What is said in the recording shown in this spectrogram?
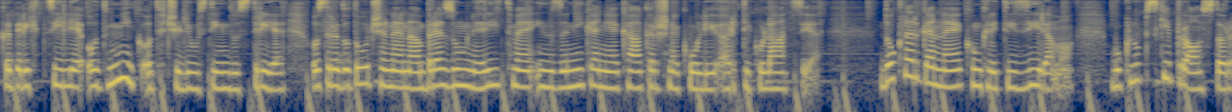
katerih cilj je odmik od čeljusti industrije, osredotočene na brezumne ritme in zanikanje kakršne koli artikulacije. Dokler ga ne konkretiziramo, bo klubski prostor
